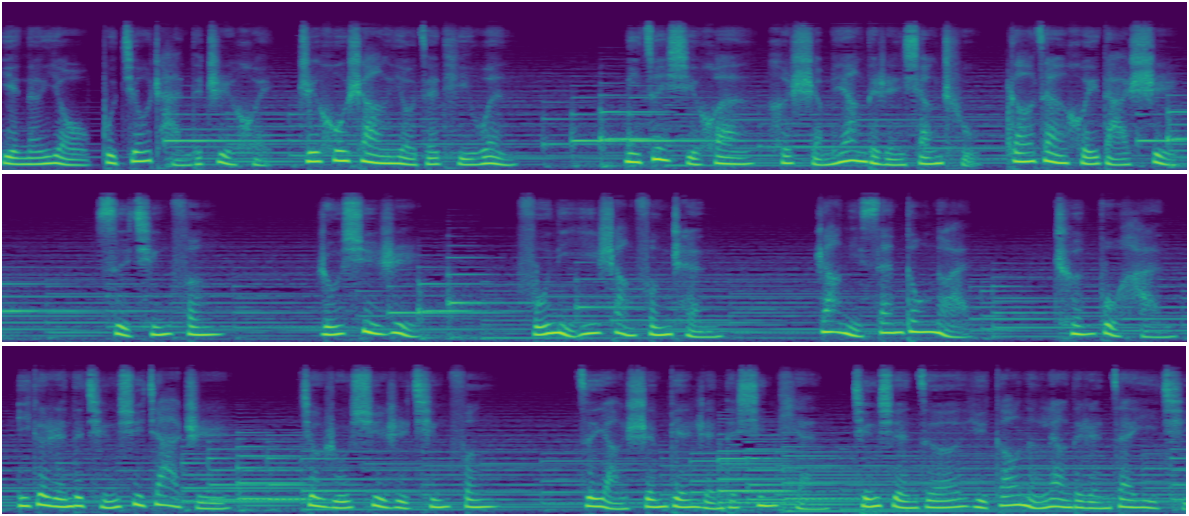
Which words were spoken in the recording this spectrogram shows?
也能有不纠缠的智慧。知乎上有则提问：你最喜欢和什么样的人相处？高赞回答是。似清风，如旭日，拂你衣上风尘，让你三冬暖，春不寒。一个人的情绪价值，就如旭日清风，滋养身边人的心田。请选择与高能量的人在一起，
